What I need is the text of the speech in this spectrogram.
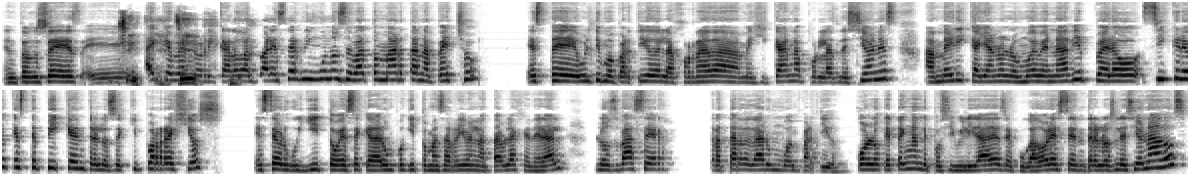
Entonces, eh, hay que verlo, Ricardo. Al parecer, ninguno se va a tomar tan a pecho este último partido de la jornada mexicana por las lesiones. América ya no lo mueve nadie, pero sí creo que este pique entre los equipos regios, este orgullito, ese quedar un poquito más arriba en la tabla general, los va a hacer tratar de dar un buen partido, con lo que tengan de posibilidades de jugadores entre los lesionados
